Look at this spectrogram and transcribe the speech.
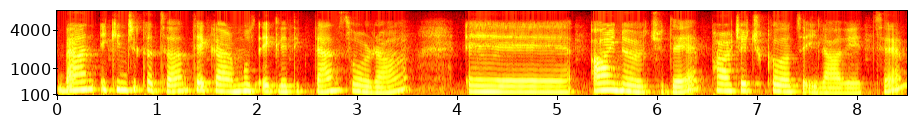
Ben ikinci kata tekrar muz ekledikten sonra e, aynı ölçüde parça çikolata ilave ettim.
